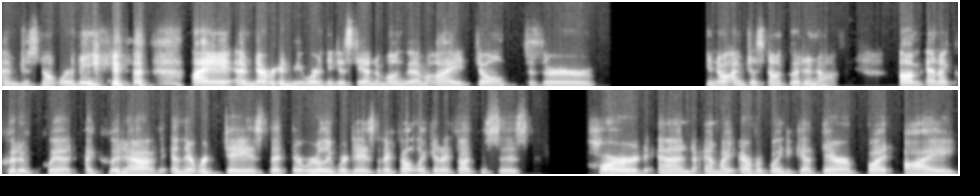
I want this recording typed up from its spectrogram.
am just not worthy. I am never going to be worthy to stand among them. I don't deserve you know i'm just not good enough um, and I could have quit. I could have. And there were days that there really were days that I felt like it. I thought this is hard. And am I ever going to get there? But I,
